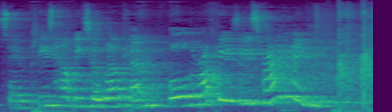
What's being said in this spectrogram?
So please help me to welcome all the Rockies of East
